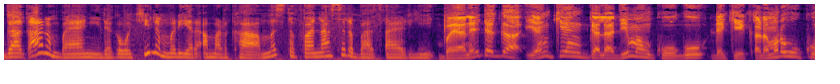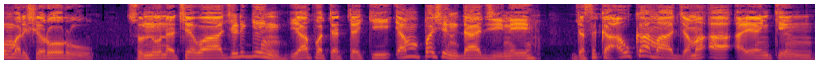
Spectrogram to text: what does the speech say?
Ga ƙarin bayani daga wakilin muryar amurka mustapha nasiru batsari. Bayanai daga yankin galadiman kogo da ke karamar hukumar shiroro sun nuna cewa jirgin ya fatattaki 'yan fashin daji ne da suka auka ma jama'a a yankin.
